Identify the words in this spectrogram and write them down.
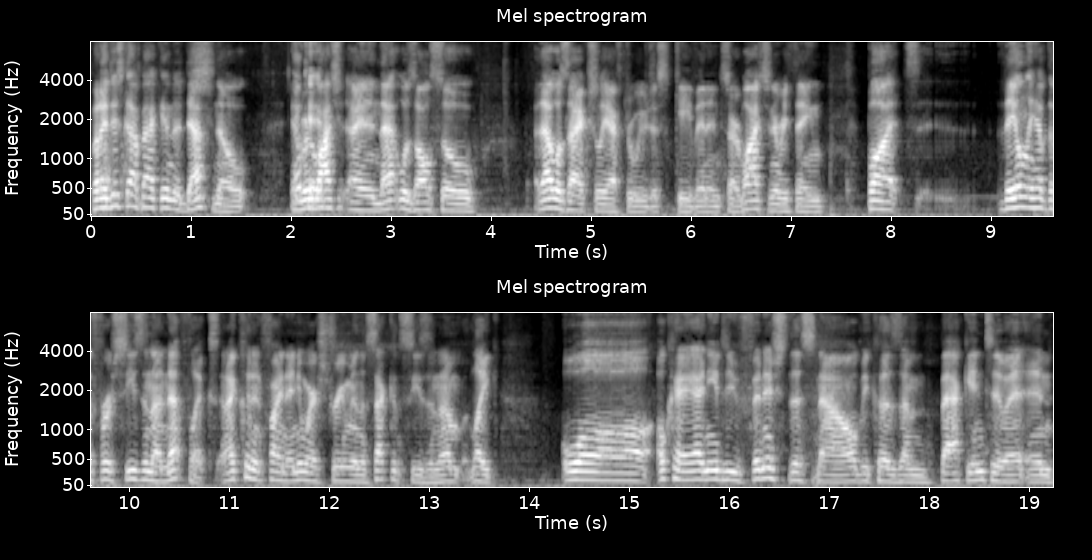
but I just got back into Death Note, and Okay. we're watching, and that was also that was actually after we just gave in and started watching everything, but they only have the first season on Netflix, and I couldn't find anywhere streaming the second season. And I'm like, well, okay, I need to finish this now because I'm back into it and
